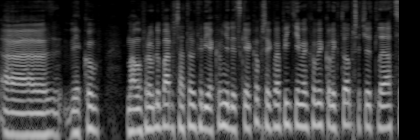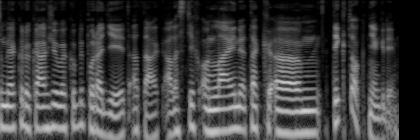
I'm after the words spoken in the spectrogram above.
uh, jako mám opravdu pár přátel, kteří jako mě vždycky jako překvapí tím, jakoby, kolik toho přečetli a co mi jako dokážou jakoby poradit a tak, ale z těch online, tak um, TikTok někdy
